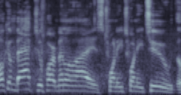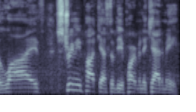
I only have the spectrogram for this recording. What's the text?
Welcome back to Apartmentalize 2022, the live streaming podcast of the Apartment Academy.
